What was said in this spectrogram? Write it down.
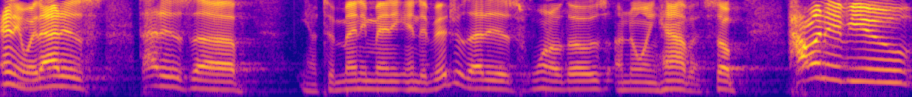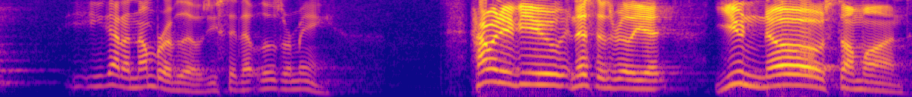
anyway, that is that is uh, you know to many many individuals that is one of those annoying habits. So how many of you you got a number of those? You say that those are me. How many of you? And this is really it. You know someone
